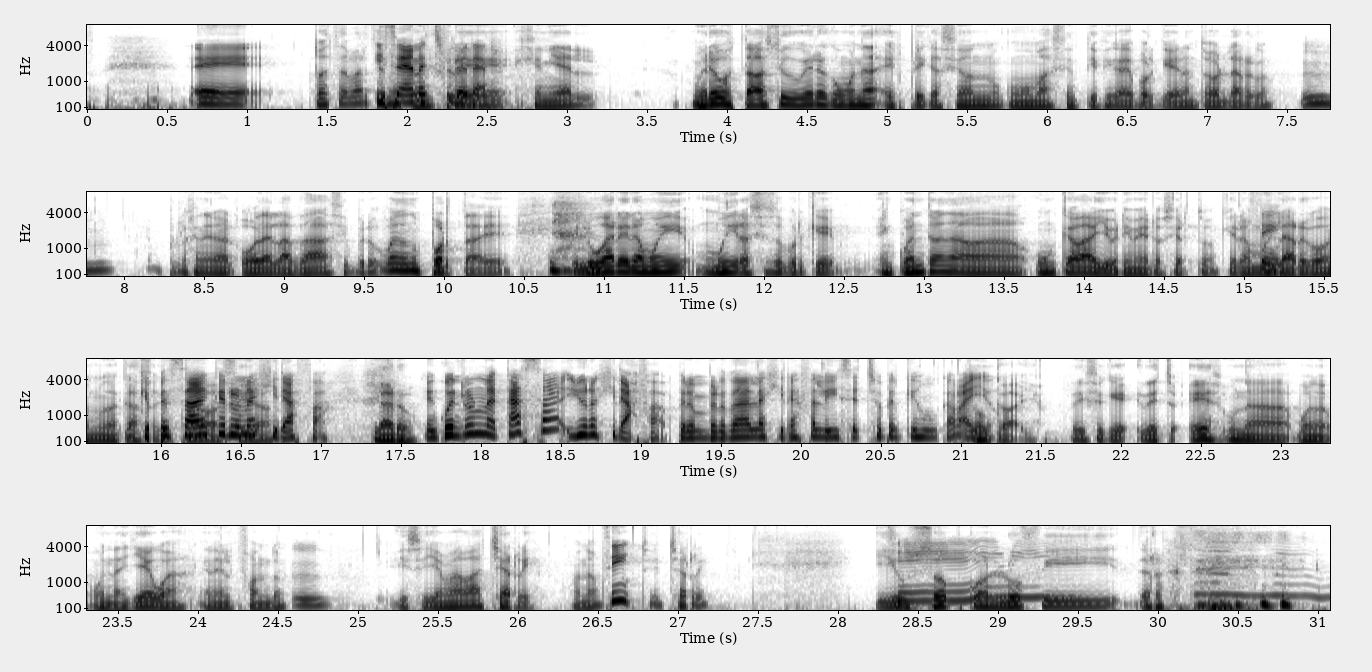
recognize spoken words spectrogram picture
Eh, Toda esta parte Y se van a explorar. Genial. Me hubiera gustado si hubiera como una explicación como más científica de por qué eran todos largos. ujú. Por lo general, Oda las da así, pero bueno, no importa. eh. El lugar era muy, muy gracioso porque encuentran a un caballo primero, ¿cierto? Que era muy Sí. largo en una casa. que pensaban estaba que era una jirafa. Claro, Encuentran una casa y una jirafa, pero en verdad la jirafa le dice a Chopper que es un caballo. un caballo. Le dice que, de hecho, es una, bueno, una yegua en el fondo. Mm. Y se llamaba Cherry, ¿o no? Sí. Cherry. Y Usopp con Luffy, de repente,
